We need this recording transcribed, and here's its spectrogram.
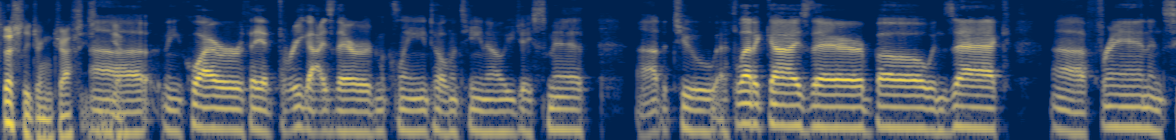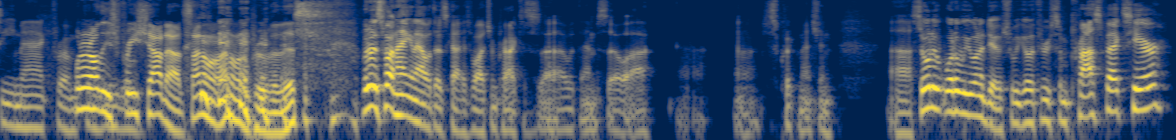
Especially during draft season. yeah. Uh, The Inquirer, they had three guys there McLane, Tolentino, EJ Smith, uh, the two athletic guys there, Bo and Zach, uh, Fran and C Mac from. What are from all the these free Eagles. shout outs? I don't I don't approve of this. but it was fun hanging out with those guys, watching practice uh, with them. So, uh, uh, I don't know, just a quick mention. Uh, so, what do, what do we want to do? Should we go through some prospects here?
